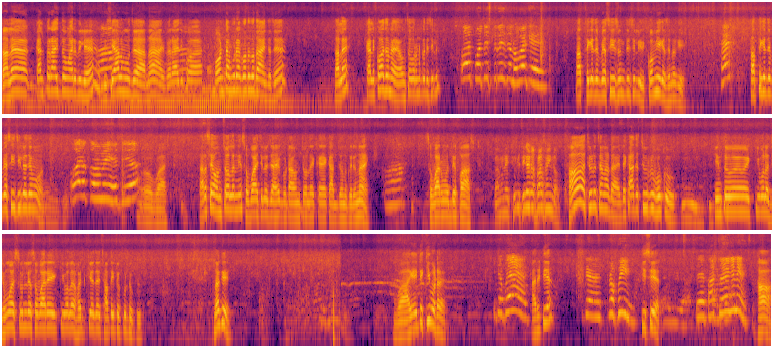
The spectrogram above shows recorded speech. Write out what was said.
তাহলে কাল প্রাইজ তো মারি দিলে হ্যাঁ? বিশাল মজা। নাই প্রাইজ পাওয়া মনটা পুরা কত কত আনছে তাহলে কাল কজন অংশগ্রহণ করেছিলি? তার থেকে যে বেশি শুনতেছিলি কমিয়ে গেছে নাকি? হ্যাঁ? তার থেকে যে বেশি ছিল যেমন? ও বাস। তাহলে সে অঞ্চলে নিয়ে সবাই ছিল যাই হোক গোটা অঞ্চলে এক এক আটজন করে নাই? হ্যাঁ। সবার মধ্যে ফার্স্ট হয়ে হ্যাঁ চুরু ছানাটাই। দেখা যাচ্ছে চুরু ভুকু। কিন্তু কি বলে ঝুমা শুনলে সবার এই কি বলে হটকে যায় ছাতি টুকু টুকু নাকি? বাহ এইটা কি বটে? এটা আর এটিয়া এটা ট্রফি কিসের? হয়ে। হ্যাঁ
